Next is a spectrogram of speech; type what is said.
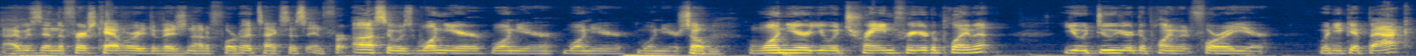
I was in the First Cavalry Division out of Fort Hood, Texas, and for us, it was one year, one year, one year, one year. So Mm-hmm. one year you would train for your deployment. You would do your deployment for a year. When you get back,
